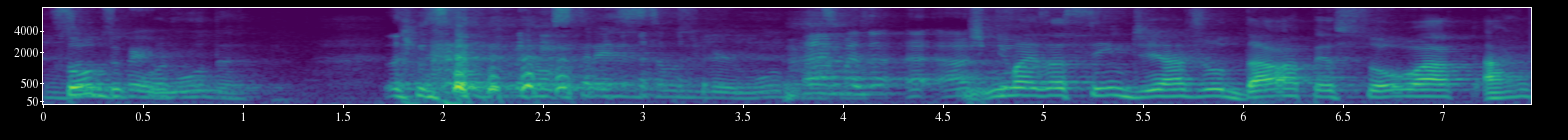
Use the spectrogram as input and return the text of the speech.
Usamos tudo bermuda. Nós três estamos de bermuda. É, mas, é, é, acho que mas eu... assim, de ajudar a pessoa a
